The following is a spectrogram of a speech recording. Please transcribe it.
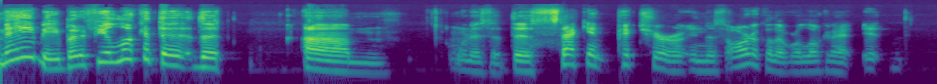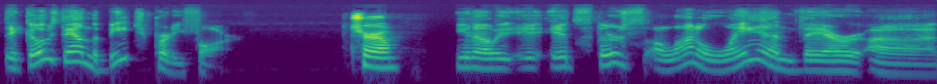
Maybe, but if you look at the the um what is it? The second picture in this article that we're looking at, it it goes down the beach pretty far. True. You know, it, it- it's there's a lot of land there uh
